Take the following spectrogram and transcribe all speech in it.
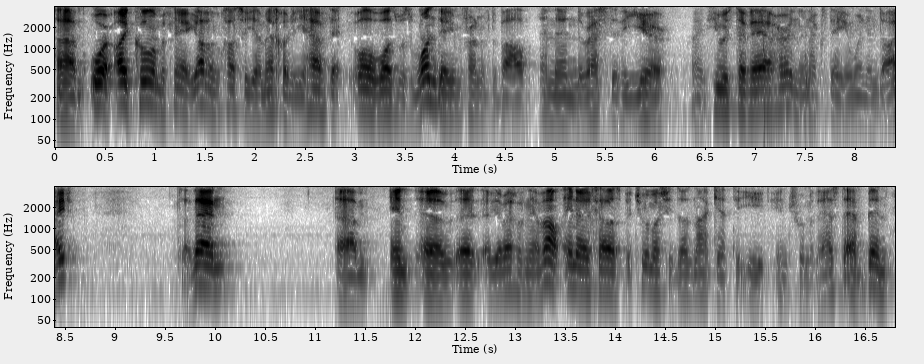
Um, or I kulam b'fnei Yavim chaser yom echad. You have that all it was was one day in front of the Baal, and then the rest of the year. Right, he was teveah her, and the next day he went and died. So then, um, in Yamech of Neval, in Eichelas Betruma, she does not get to eat in Truma. There has to have been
